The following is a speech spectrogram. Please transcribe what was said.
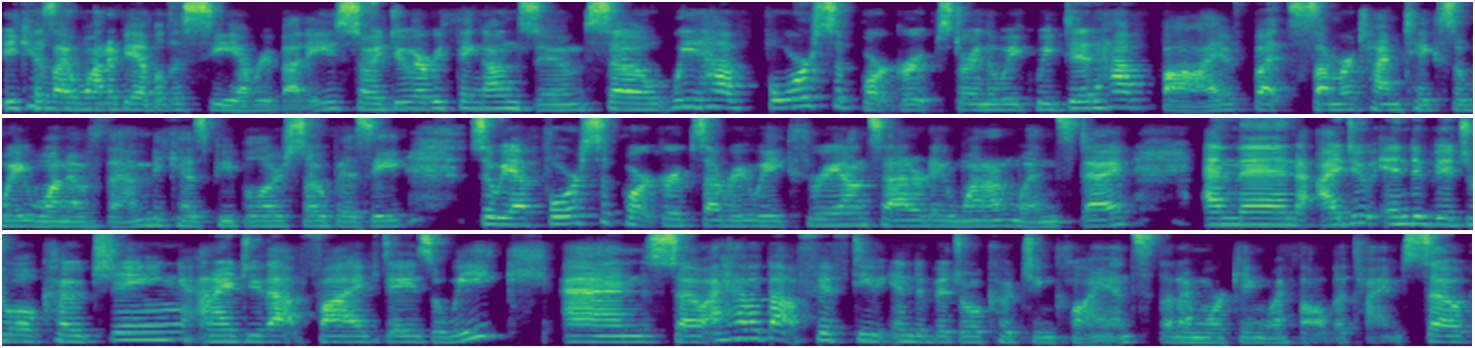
because I want to be able to see everybody. So I do everything on Zoom. So we have four support groups during the week. We did have five, but summertime takes away one of them because people are so busy. So we have four support groups every week: three on Saturday, one on Wednesday, and then I do individual coaching, and I do that five days a week. And so I have about 50 individual coaching clients that I'm working with all the time. So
